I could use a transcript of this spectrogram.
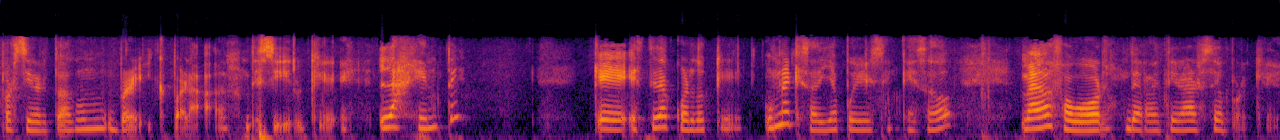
Por cierto, hago un break para decir que la gente que esté de acuerdo que una quesadilla puede ir sin queso, me haga favor de retirarse porque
